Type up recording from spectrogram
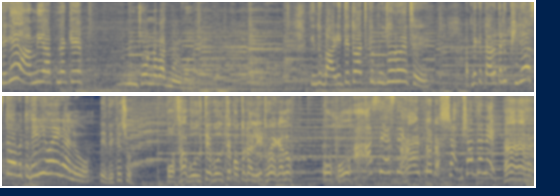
থেকে আমি আপনাকে ধন্যবাদ বলব না। কিন্তু বাড়িতে তো আজকে পুজো রয়েছে। আপনাকে তাড়াতাড়ি ফিরে আসতে হবে তো দেরি হয়ে গেল। এই দেখেছ? কথা বলতে বলতে কতটা লেট হয়ে গেল। ওহো। আস্তে আস্তে। হ্যাঁ টাটা। সাবধানে। হ্যাঁ হ্যাঁ হ্যাঁ।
